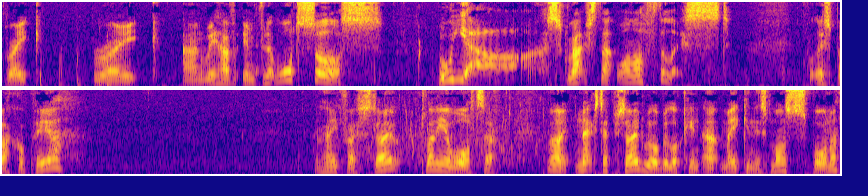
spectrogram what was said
break, break, and we have infinite water source. Oh yeah! Scratch that one off the list. Put this back up here. And hey presto, plenty of water. Right, next episode we'll be looking at making this monster spawner.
